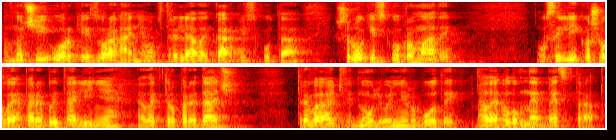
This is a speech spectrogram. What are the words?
вночі орки з ураганів обстріляли Карпівську та Широківську громади. У селі Кошове перебита лінія електропередач, тривають відновлювальні роботи, але головне без втрат.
